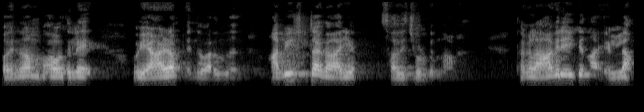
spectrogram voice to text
പതിനൊന്നാം ഭാവത്തിലെ വ്യാഴം എന്ന് പറയുന്നത് അഭീഷ്ട കാര്യം സാധിച്ചു കൊടുക്കുന്നതാണ്. തങ്ങൾ ആഗ്രഹിക്കുന്ന എല്ലാം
